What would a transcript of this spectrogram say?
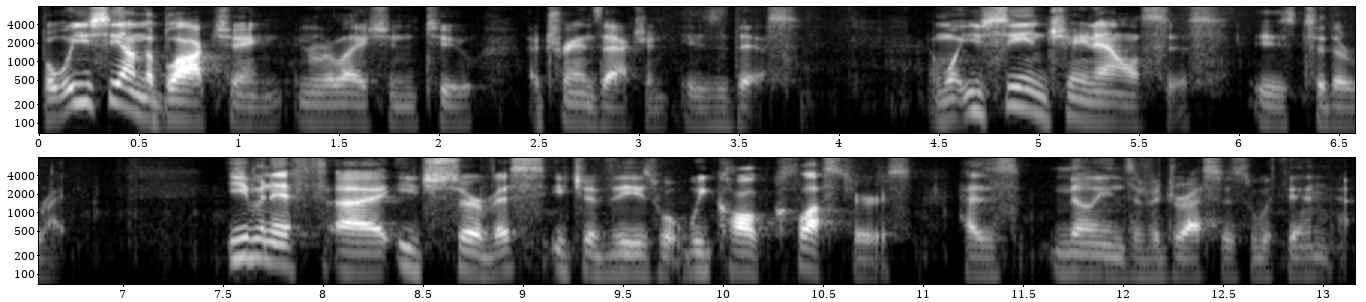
but what you see on the blockchain in relation to a transaction is this. And what you see in Chainalysis is to the right. Even if uh, each service, each of these, what we call clusters, has millions of addresses within them.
